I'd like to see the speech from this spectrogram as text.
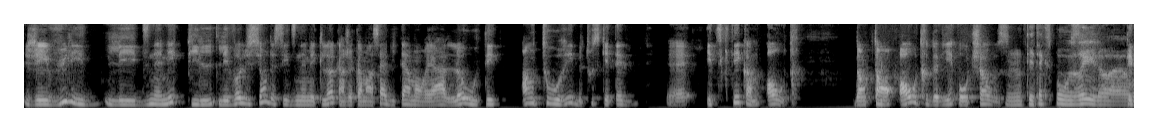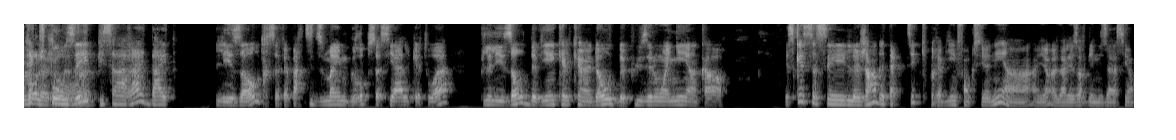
j'ai vu les, dynamiques puis l'évolution de ces dynamiques-là quand j'ai commencé à habiter à Montréal, là où tu es entouré de tout ce qui était euh, étiqueté comme autre. Donc, ton autre devient autre chose. Mmh, tu es exposé, là. Tu es exposé, puis ça arrête d'être les autres, ça fait partie du même groupe social que toi, puis là, les autres deviennent quelqu'un d'autre de plus éloigné encore. Est-ce que ça, c'est le genre de tactique qui pourrait bien fonctionner dans les organisations?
